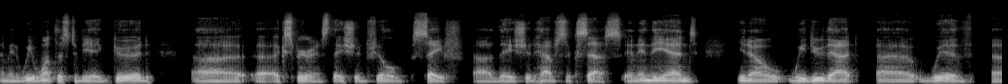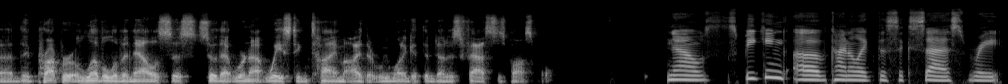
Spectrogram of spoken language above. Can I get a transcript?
I mean, we want this to be a good uh, uh, experience. They should feel safe. Uh, they should have success. And in the end, you know, we do that uh, with uh, the proper level of analysis so that we're not wasting time either. We want to get them done as fast as possible. Now, speaking of kind of like the success rate,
